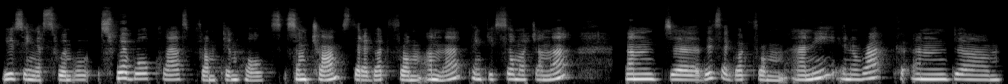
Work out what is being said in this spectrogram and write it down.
using a swivel, swivel clasp from Tim Holtz. Some charms that I got from Anna. Thank you so much, Anna. And uh, this I got from Annie in Iraq. And um,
